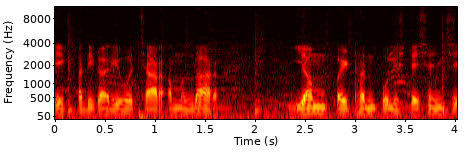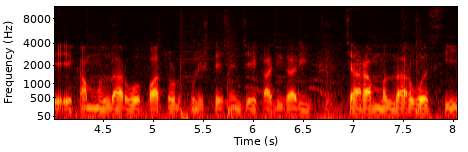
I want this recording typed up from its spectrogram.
एक अधिकारी व चार अंमलदार यम पैठण पोलीस स्टेशनचे एक अंमलदार व पाचोड पोलीस स्टेशनचे एक अधिकारी चार अंमलदार व सी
